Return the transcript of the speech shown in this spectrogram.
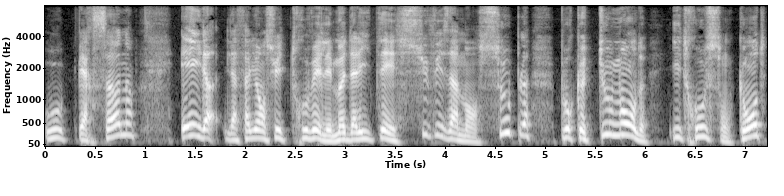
ou personne. Et il a, il a, fallu ensuite trouver les modalités suffisamment souples pour que tout le monde y trouve son compte.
